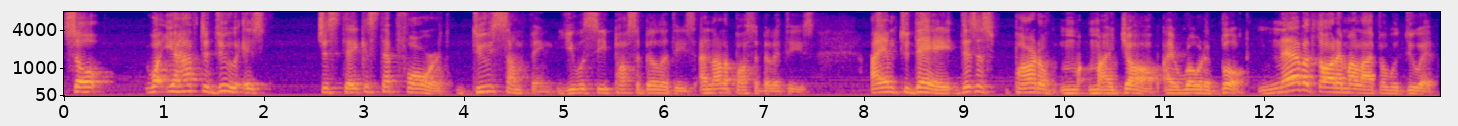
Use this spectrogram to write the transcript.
So, what you have to do is just take a step forward, do something. You will see possibilities and other possibilities. I am today, this is part of m- my job. I wrote a book. Never thought in my life I would do it.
